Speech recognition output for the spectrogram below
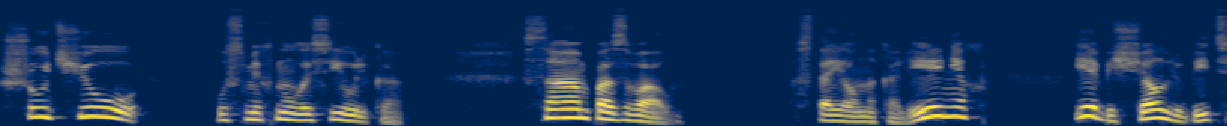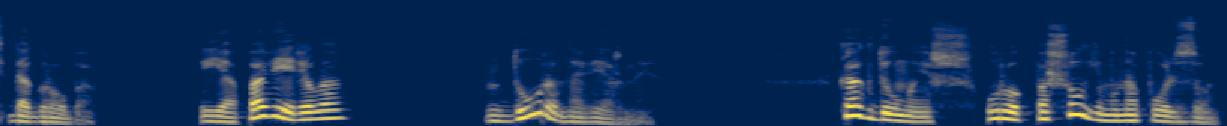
«Шучу!» — усмехнулась Юлька. «Сам позвал стоял на коленях и обещал любить до гроба. Я поверила. Дура, наверное. Как думаешь, урок пошел ему на пользу?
